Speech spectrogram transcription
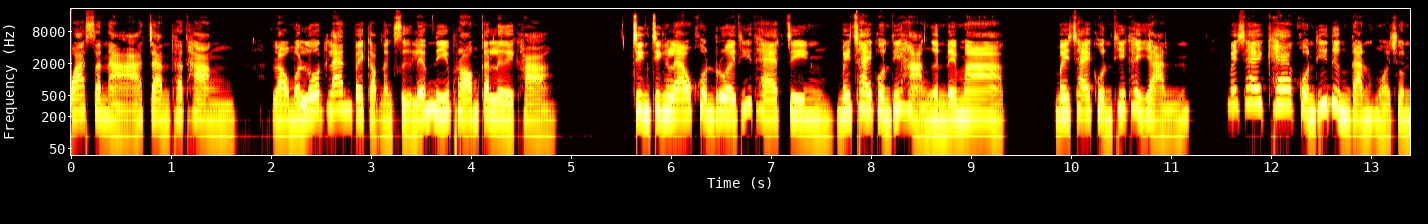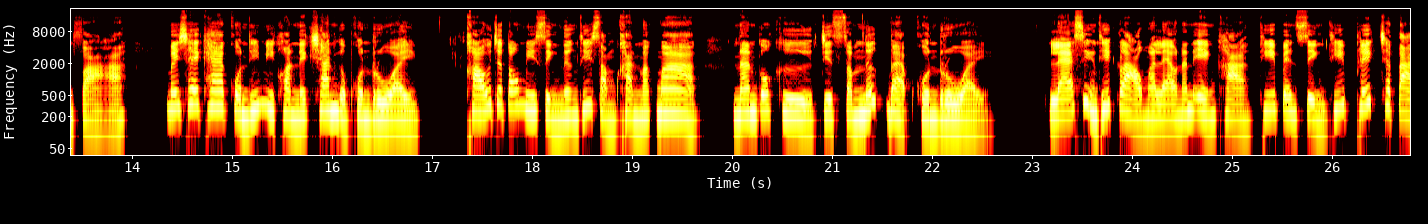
วาสนาจันททัง เรามาโลดแล่นไปกับหนังสือเล่มนี้พร้อมกันเลยค่ะ จริงๆ แล้วคนรวยที่แท้จริง ไม่ใช่คนที่หาเงินได้มาก ไม่ใช่คนที่ขยัน ไม่ใช่แค่คนที่ดึงดันหัวชนฝา ไม่ใช่แค่คนที่มีคอนเน็กชันกับคนรวย เขาจะต้องมีสิ่งหนึ่งที่สำคัญมากๆ นั่นก็คือจิตสำนึกแบบคนรวยและสิ่งที่กล่าวมาแล้วนั่นเองค่ะ ที่เป็นสิ่งที่พลิกชะตา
